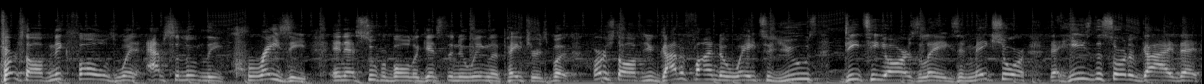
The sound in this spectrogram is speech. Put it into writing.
First off, Nick Foles went absolutely crazy in that Super Bowl against the New England Patriots. But first off, you've got to find a way to use DTR's legs and make sure that he's the sort of guy that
